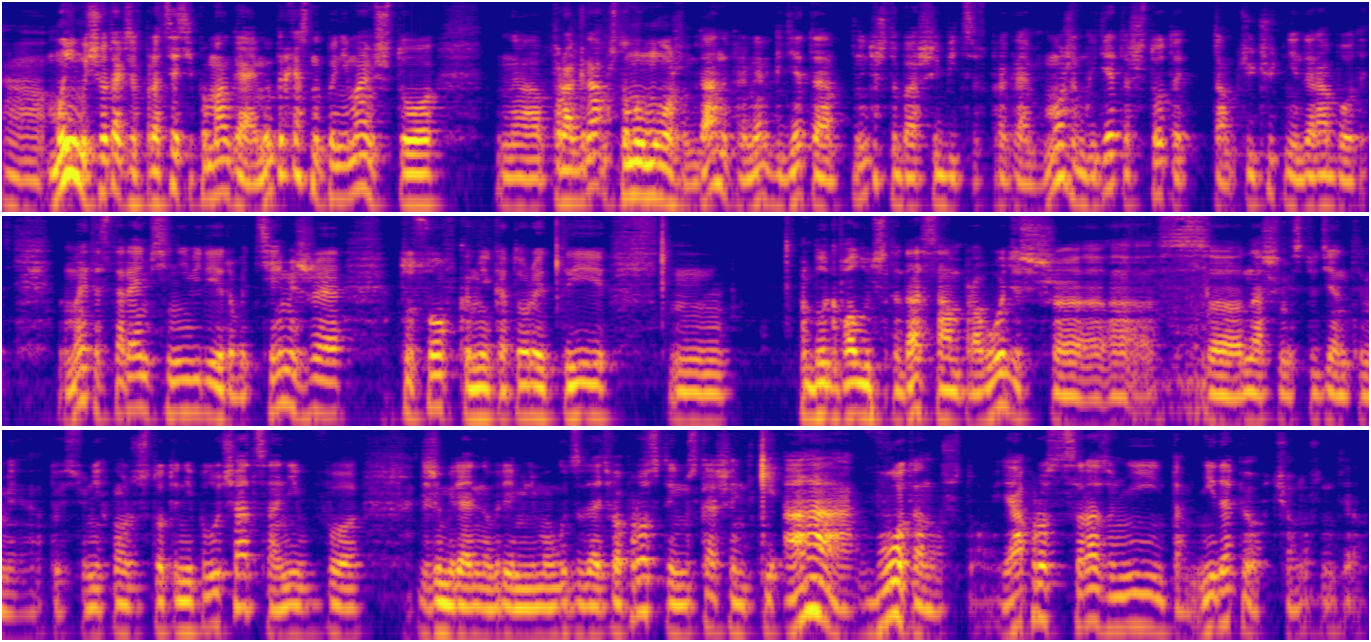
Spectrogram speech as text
э, мы им еще также в процессе помогаем. Мы прекрасно понимаем, что программ, что мы можем, да, например, где-то, ну, не то чтобы ошибиться в программе, можем где-то что-то там чуть-чуть недоработать. Но мы это стараемся нивелировать теми же тусовками, которые ты благополучно, да, сам проводишь э, с нашими студентами, то есть у них может что-то не получаться, они в режиме реального времени могут задать вопрос, ты ему скажешь, они такие, а, вот оно что, я просто сразу не, там, не допер, что нужно делать.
